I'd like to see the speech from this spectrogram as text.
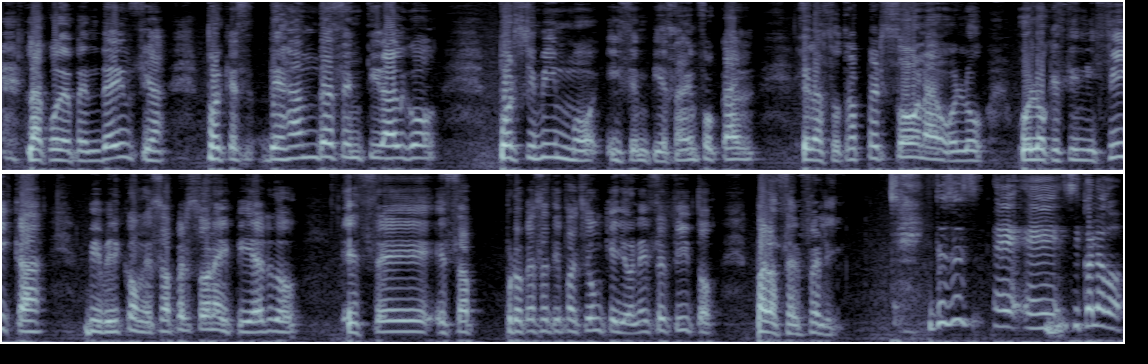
la codependencia, porque dejan de sentir algo por sí mismo y se empiezan a enfocar en las otras personas o lo, o lo que significa vivir con esa persona y pierdo ese, esa propia satisfacción que yo necesito para ser feliz. Entonces, eh, eh, psicólogo,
